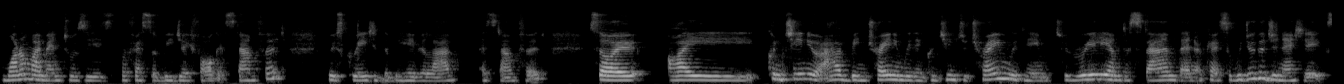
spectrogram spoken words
one of my mentors is professor bj fogg at stanford who's created the behavior lab at stanford so I continue, I have been training with him, continue to train with him to really understand then, okay, so we do the genetics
